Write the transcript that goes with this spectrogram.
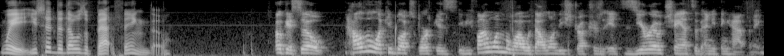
Wait, you said that that was a bad thing, though. Okay, so how the lucky blocks work is if you find one in the wild without one of these structures, it's zero chance of anything happening.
